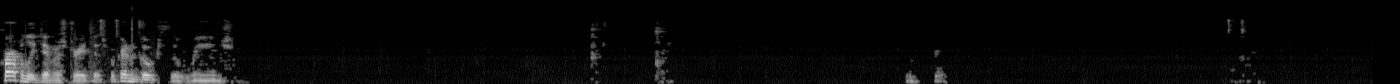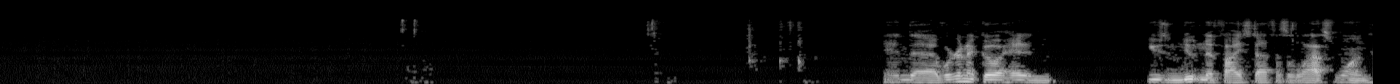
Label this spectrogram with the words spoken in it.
properly demonstrate this, we're going to go to the range. And uh, we're going to go ahead and use Newtonify stuff as the last one.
